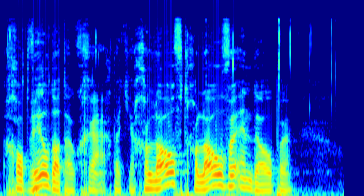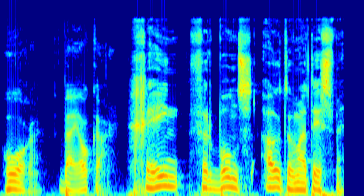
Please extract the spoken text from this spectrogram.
God wil dat ook graag. Dat je gelooft, geloven en dopen horen bij elkaar. Geen verbondsautomatisme.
